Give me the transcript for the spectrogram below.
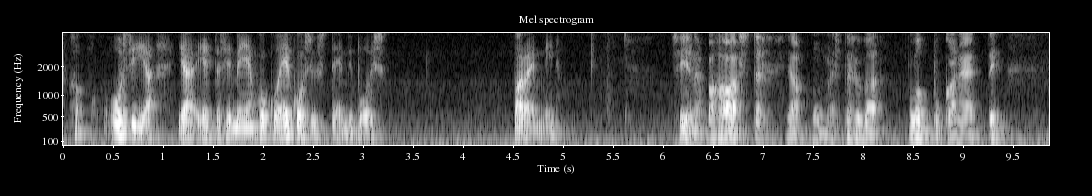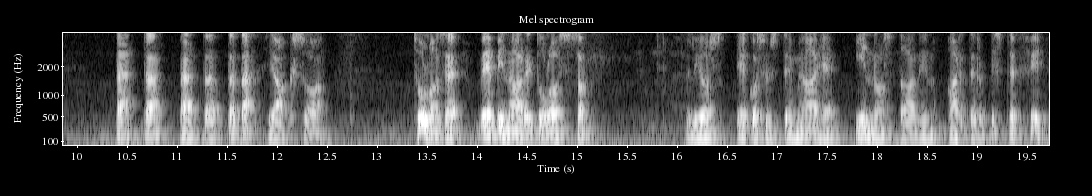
osia ja että se meidän koko ekosysteemi voisi paremmin. Siinäpä haaste ja mun mielestä hyvä loppukaneetti päättää, päättää tätä jaksoa. Sulla on se webinaari tulossa Eli jos ekosysteemiaihe innostaa, niin arter.fi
